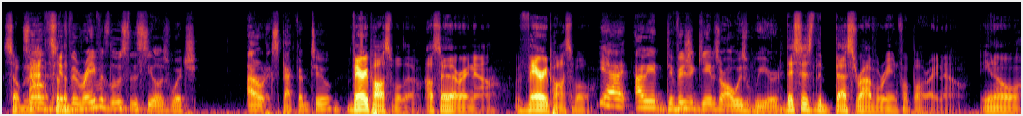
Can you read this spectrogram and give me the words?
So, So, Matt, if, so if the, the Ravens lose to the Steelers, which I don't expect them to, very possible though. I'll say that right now. Very possible. yeah, I mean division games are always weird. This is the best rivalry in football right now. You know,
